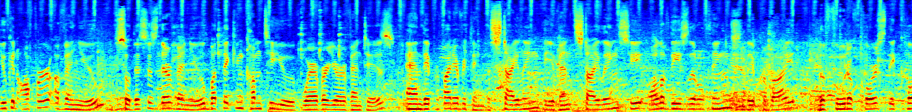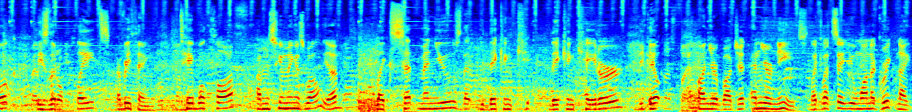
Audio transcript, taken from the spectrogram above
you can offer a venue. So this is their venue, but they can come to you wherever your event is, and they provide everything: the styling, the event styling. See, all of these little things they provide. The food, of course, they cook. These little plates, everything. Tablecloth, I'm assuming as well. Yeah, like set menus that they can ca- they can cater on your budget and your needs. Like let's say you want a Greek night,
